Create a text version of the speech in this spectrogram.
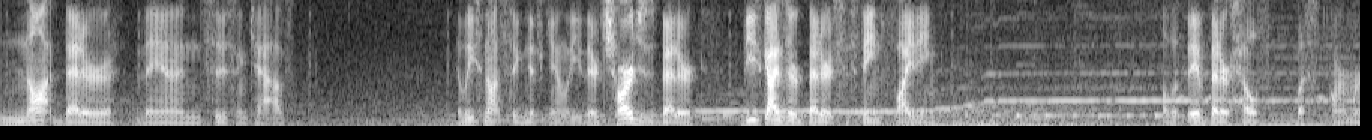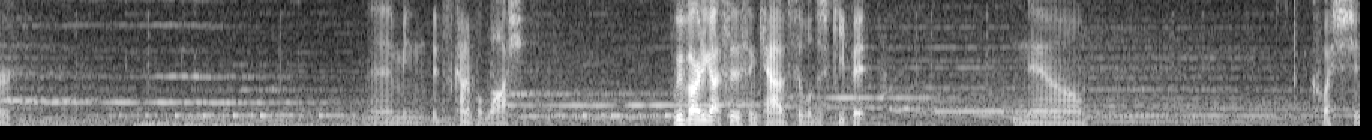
not better than Citizen Cav. At least not significantly. Their charge is better. These guys are better at sustained fighting. Although they have better health, less armor. Eh, I mean, it's kind of a wash. We've already got Citizen Cav, so we'll just keep it. Now, question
